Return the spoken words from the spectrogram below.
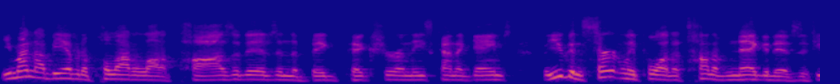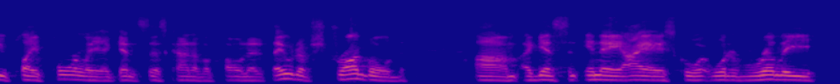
You might not be able to pull out a lot of positives in the big picture in these kind of games, but you can certainly pull out a ton of negatives if you play poorly against this kind of opponent. They would have struggled um, against an NAIA school, it would have really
